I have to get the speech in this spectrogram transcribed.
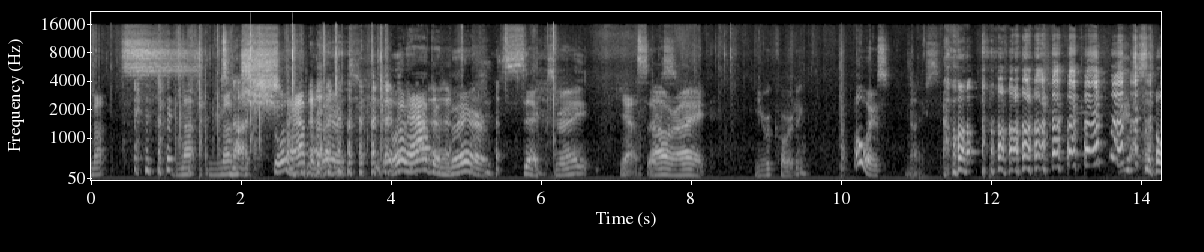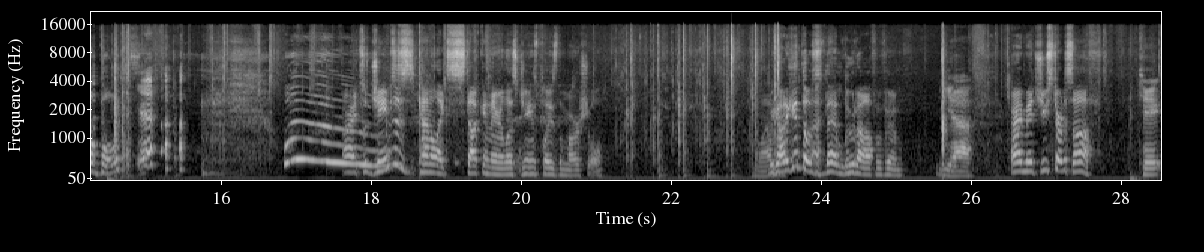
Nuts. Not nuts. What happened there? What happened there? six, right? Yes. All right. You recording? Always. Nice. It's all bullets. Woo! All right, so James is kind of like stuck in there unless James plays the marshal. We got to get those that loot off of him. Yeah. All right, Mitch, you start us off. Okay.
